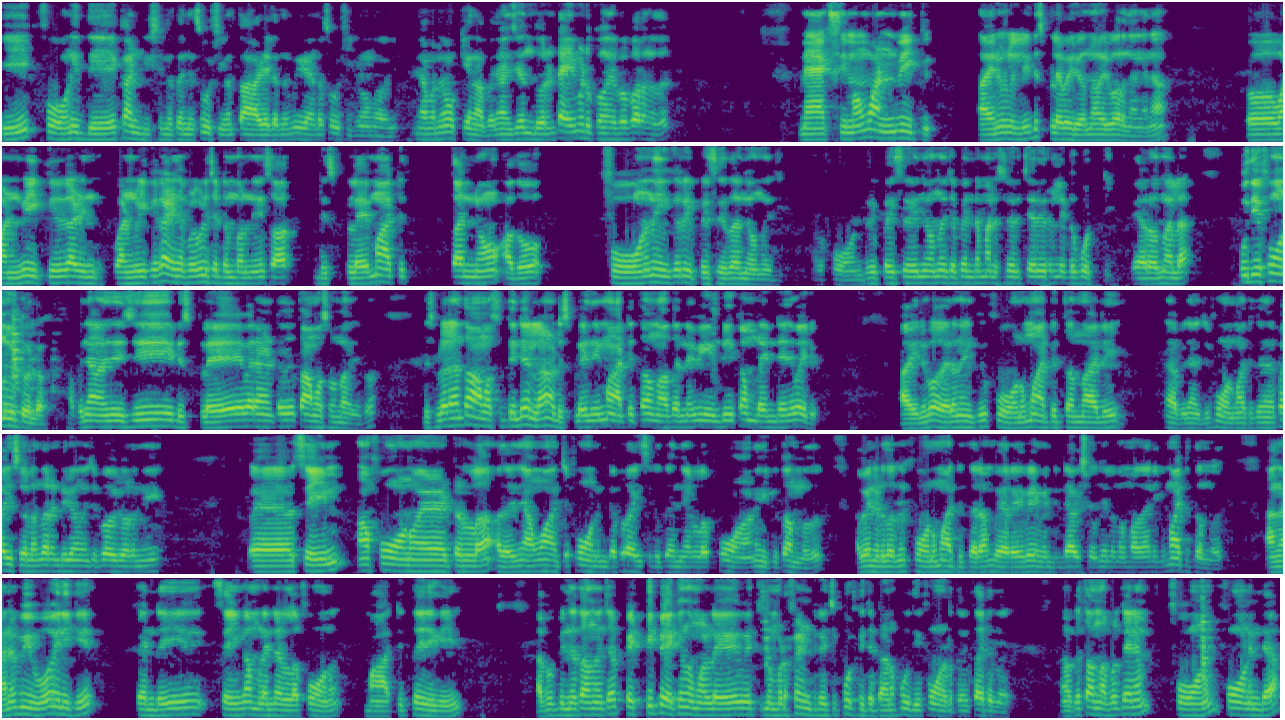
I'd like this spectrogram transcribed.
ഈ ഫോൺ ഇതേ കണ്ടീഷനിൽ തന്നെ സൂക്ഷിക്കണം. താഴെയിലൊന്നും വീഴാണ്ട് സൂക്ഷിക്കണം എന്ന് പറഞ്ഞു. ഞാൻ പറഞ്ഞു ഓക്കെ അപ്പോൾ ഞാൻ എന്തോരം ടൈം എടുക്കുമെന്ന് ഇപ്പോൾ പറഞ്ഞത്? മാക്സിമം വൺ വീക്ക് അതിനുള്ളിൽ ഡിസ്പ്ലേ വരുമെന്ന് അവർ പറഞ്ഞു. അങ്ങനെ വൺ വീക്ക് കഴിഞ്ഞ് വൺ വീക്ക് കഴിഞ്ഞപ്പോൾ വിളിച്ചിട്ടും പറഞ്ഞു സാർ ഡിസ്പ്ലേ മാറ്റി തന്നോ? അതോ ഫോൺ നിങ്ങൾക്ക് റീപ്ലേസ് ചെയ്ത് തന്നോ? എന്ന് അപ്പോൾ ഫോൺ റീപ്ലേസ് കഴിഞ്ഞോ എന്ന് വെച്ചപ്പോൾ എന്റെ മനസ്സിലൊരു ചെറിയൊരു ലഡ് പൊട്ടി. വേറെ ഒന്നല്ല പുതിയ ഫോൺ കിട്ടുമല്ലോ. അപ്പോൾ ഞാൻ ചോദിച്ച് ഡിസ്പ്ലേ വരാനായിട്ട് താമസം ഉണ്ടാകും ഇപ്പോൾ ഡിസ്പ്ലേ വരാൻ താമസത്തിന്റെ അല്ല ഡിസ്പ്ലേ നീ മാറ്റി തന്നാൽ തന്നെ വീണ്ടും ഈ കംപ്ലൈന്റ് വരും. അതിന് പകരം നിങ്ങൾക്ക് ഫോൺ മാറ്റി തന്നാൽ അപ്പോൾ ഞാൻ ഫോൺ മാറ്റി തന്നാൽ പൈസ എല്ലാം തരേണ്ടി വരുമെന്ന് വെച്ചപ്പോൾ അവർ പറഞ്ഞ് സെയിം ആ ഫോണുമായിട്ടുള്ള അതായത് ഞാൻ വാങ്ങിച്ച ഫോണിന്റെ പ്രൈസിൽ തന്നെയുള്ള ഫോണാണ് എനിക്ക് തന്നത്. അപ്പോൾ എന്റെ അടുത്ത് പറഞ്ഞ് ഫോൺ മാറ്റിത്തരാം വേറെ പേയ്മെന്റിന്റെ ആവശ്യമൊന്നും ഇല്ലെന്നും പറഞ്ഞാൽ എനിക്ക് മാറ്റി തന്നത്. അങ്ങനെ വിവോ എനിക്ക് എന്റെ ഈ സെയിം കംപ്ലൈന്റ് ഉള്ള ഫോൺ മാറ്റി തരികയും. അപ്പോൾ പിന്നെ തന്നു വെച്ചാൽ പെട്ടി പേക്ക് നമ്മളുടെ വെച്ച് നമ്മുടെ ഫ്രണ്ടിൽ വെച്ച് പൊട്ടിച്ചിട്ടാണ് പുതിയ ഫോൺ എടുത്ത് തരുന്നത്. നമുക്ക് തന്നപ്പോഴത്തേനും ഫോണും ഫോണിന്റെ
